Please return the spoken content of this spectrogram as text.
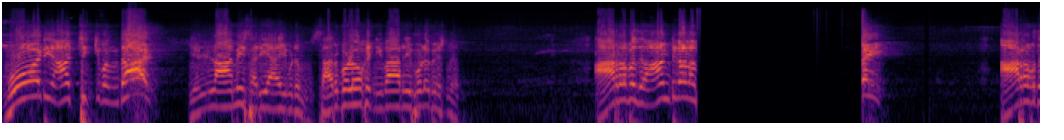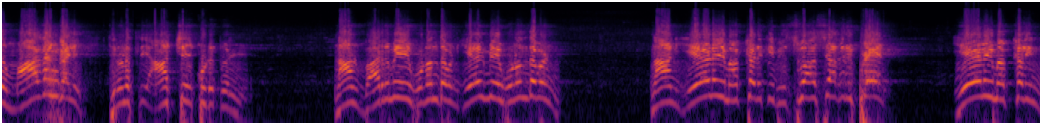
மோடி ஆட்சிக்கு வந்தால் எல்லாமே சரியாகிவிடும். சர்வலோக நிவாரணி போல பேசினார். அறுபது ஆண்டுகாலம் அறுபது மாதங்கள் திருநத்தை ஆட்சியை கொடுங்கள் நான் வறுமையை உணர்ந்தவன் ஏழ்மையை உணர்ந்தவன். நான் ஏழை மக்களுக்கு விசுவாசியாக இருப்பேன். ஏழை மக்களின்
